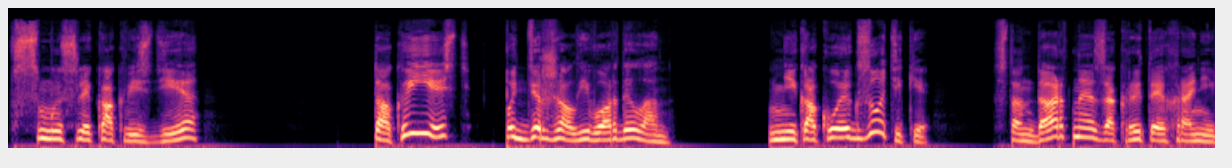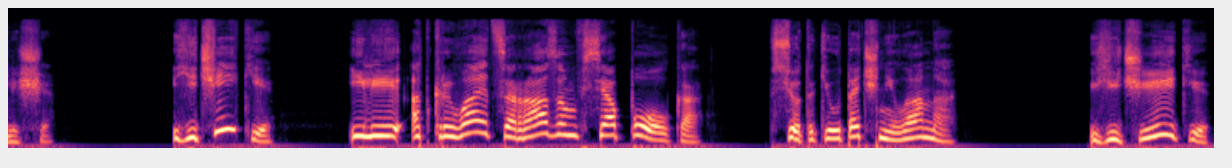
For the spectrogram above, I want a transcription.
«В смысле, как везде?» «Так и есть», — поддержал его Арделан. «Никакой экзотики. Стандартное закрытое хранилище». «Ячейки? Или открывается разом вся полка?» — все-таки уточнила она. «Ячейки»,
